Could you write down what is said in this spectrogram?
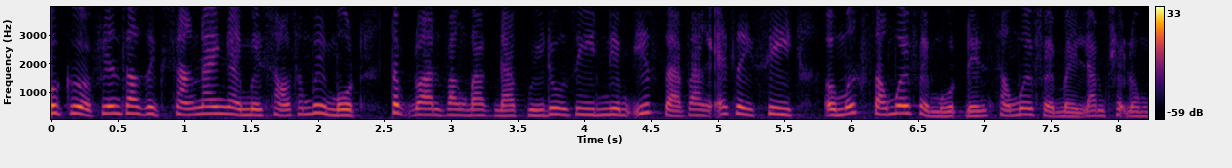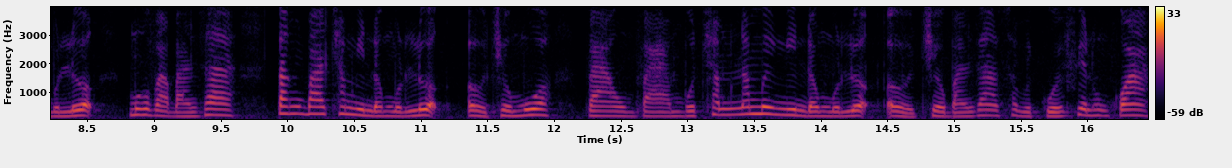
Mở cửa phiên giao dịch sáng nay ngày 16 tháng 11, tập đoàn vàng bạc đá quý Doji niêm yết giá vàng SJC ở mức 60,1 đến 60,75 triệu đồng một lượng mua và bán ra, tăng 300.000 đồng một lượng ở chiều mua vào và 150.000 đồng một lượng ở chiều bán ra so với cuối phiên hôm qua.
